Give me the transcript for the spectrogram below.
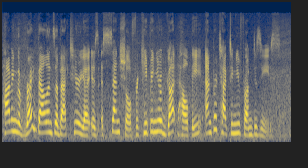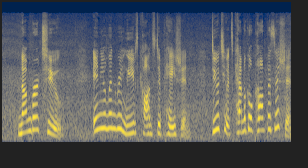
having the right balance of bacteria is essential for keeping your gut healthy and protecting you from disease. Number two, inulin relieves constipation. Due to its chemical composition,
